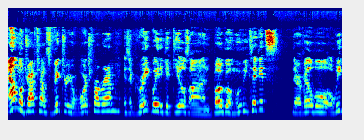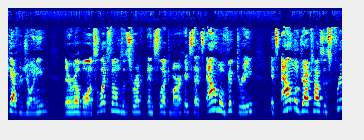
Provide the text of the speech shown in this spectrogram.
Alamo Drafthouse Victory Rewards Program is a great way to get deals on BOGO movie tickets. They're available a week after joining. They're available on select films and select, and select markets. That's Alamo Victory. It's Alamo Drafthouse's free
